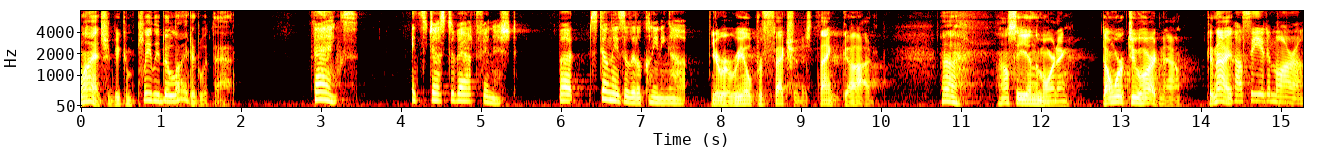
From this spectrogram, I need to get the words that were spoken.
Client should be completely delighted with that. Thanks. It's just about finished, but still needs a little cleaning up. You're a real perfectionist, thank God. Uh, I'll see you in the morning. Don't work too hard now. Good night. I'll see you tomorrow.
